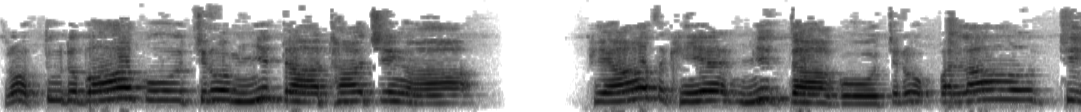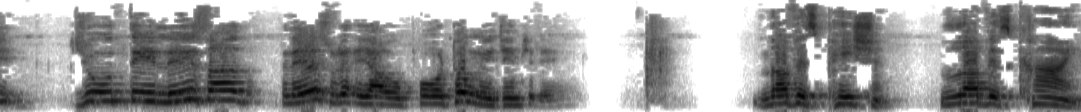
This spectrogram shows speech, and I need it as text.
ဆိုတော့သူတစ်ပါးကိုကျွန်တော်မြတ်တာထားခြင်းကဖခင်သခင်ရဲ့မြတ်တာကိုကျွန်တော်ဘယ်လောက်ထိယိုသေးလေးစားတယ်လဲဆိုတဲ့အရာကိုပေါ်ထုတ်နေခြင်းဖြစ်တယ် Love is patient. Love is kind.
